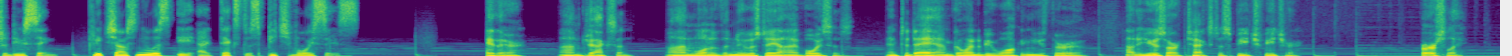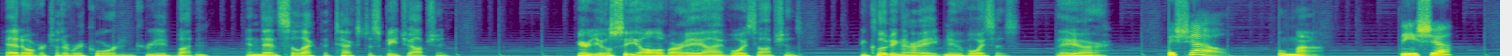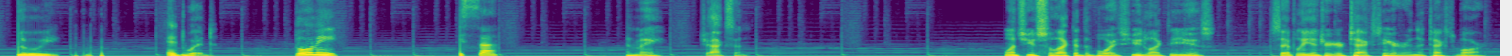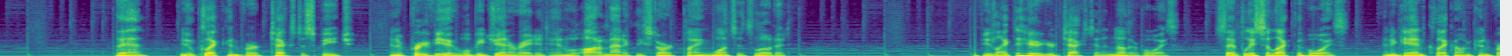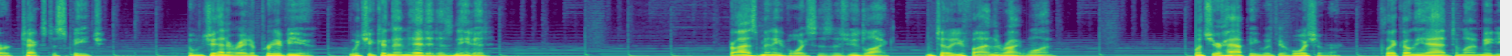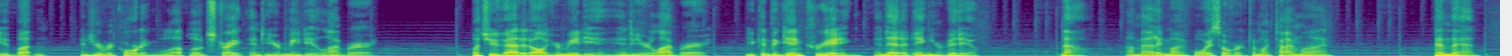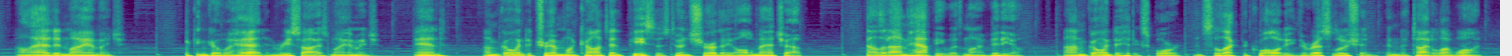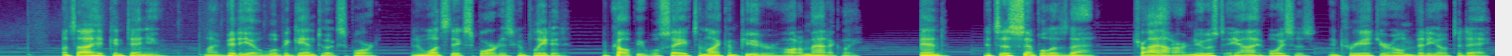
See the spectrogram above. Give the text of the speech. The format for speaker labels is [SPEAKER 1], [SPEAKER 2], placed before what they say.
[SPEAKER 1] Introducing Clipchamp's newest AI text-to-speech voices.
[SPEAKER 2] Hey there, I'm Jackson. I'm one of the newest AI voices, and today I'm going to be walking you through how to use our text-to-speech feature. Firstly, head over to the Record and Create button, and then select the text-to-speech option. Here you'll see all of our AI voice options, including our eight new voices. They are
[SPEAKER 3] Michelle,
[SPEAKER 1] Omar,
[SPEAKER 3] Nisha,
[SPEAKER 1] Louis, Edward, Tony,
[SPEAKER 3] Issa,
[SPEAKER 2] and me, Jackson. Once you've selected the voice you'd like to use, simply enter your text here in the text bar. Then, you'll click Convert Text to Speech, and a preview will be generated and will automatically start playing once it's loaded. If you'd like to hear your text in another voice, simply select the voice, and again click on Convert Text to Speech. It will generate a preview, which you can then edit as needed. Try as many voices as you'd like, until you find the right one. Once you're happy with your voiceover, click on the Add to My Media button, and your recording will upload straight into your media library. Once you've added all your media into your library, you can begin creating and editing your video. Now, I'm adding my voiceover to my timeline, and then I'll add in my image. I can go ahead and resize my image, and I'm going to trim my content pieces to ensure they all match up. Now that I'm happy with my video, I'm going to hit export and select the quality, the resolution, and the title I want. Once I hit continue, my video will begin to export, and once the export is completed, a copy will save to my computer automatically. And it's as simple as that. Try out our newest AI voices and create your own video today.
